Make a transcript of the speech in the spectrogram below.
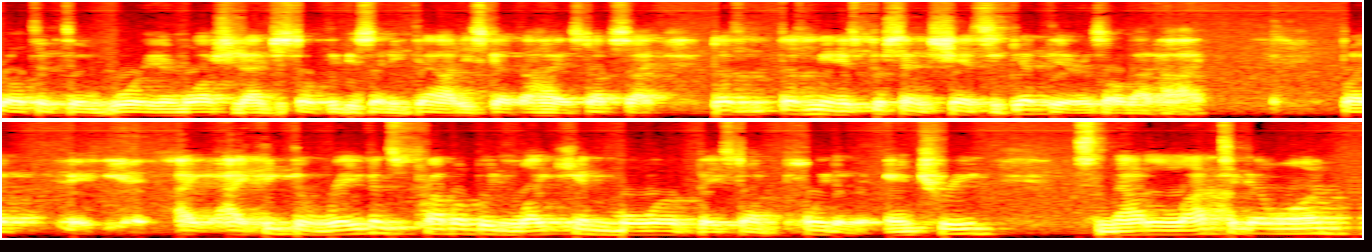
relative to Warrior and Washington, I just don't think there's any doubt he's got the highest upside. Doesn't doesn't mean his percentage chance to get there is all that high. But I, I think the Ravens probably like him more based on point of entry. It's not a lot to go on,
